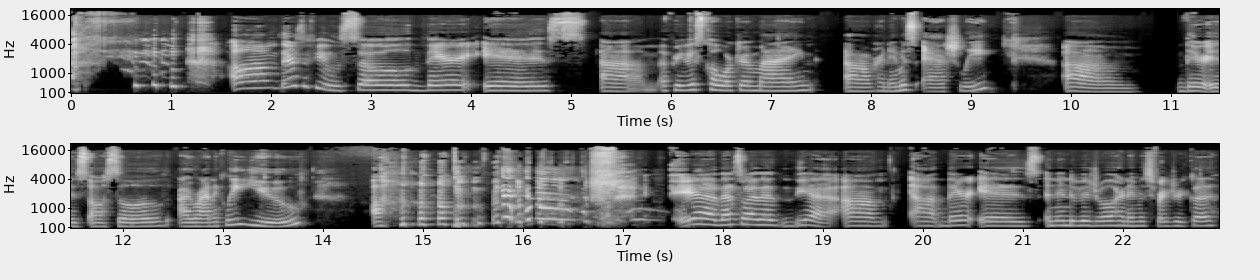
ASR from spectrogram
um, there's a few. So there is um, a previous coworker of mine. Um, her name is Ashley. Um, there is also, ironically, you. Um, yeah, that's why that yeah. Um uh, there is an individual, her name is Frederica.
